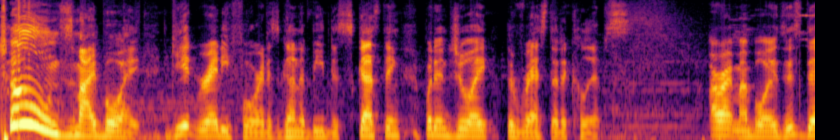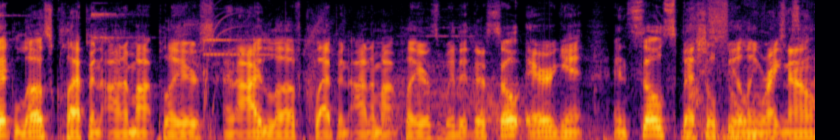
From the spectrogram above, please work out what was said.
tunes, my boy. Get ready for it. It's gonna be disgusting, but enjoy the rest of the clips. All right, my boys, this deck loves clapping Onomat players, and I love clapping Onomat players with it. They're so arrogant and so special feeling right now.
